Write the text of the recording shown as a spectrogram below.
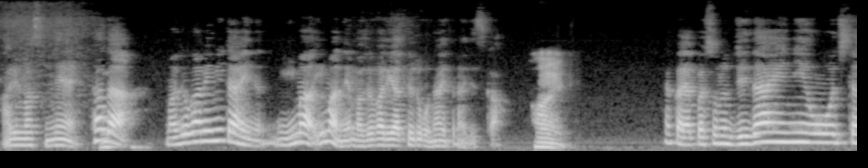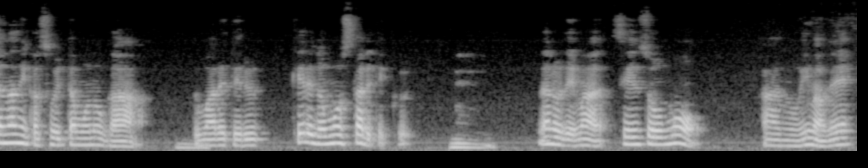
ありますね。ただ、魔女狩りみたいに、今、今ね、魔女狩りやってるとこないじゃないですか。はい。なんかやっぱりその時代に応じた何かそういったものが生まれてるけれども、廃れていく。うん。なので、まあ、戦争も、あの、今ね、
